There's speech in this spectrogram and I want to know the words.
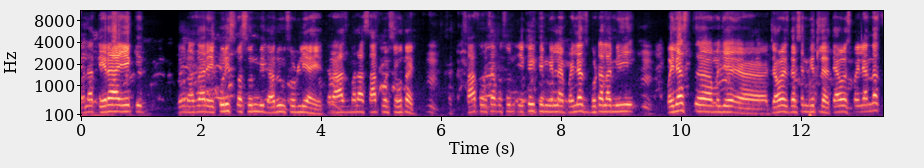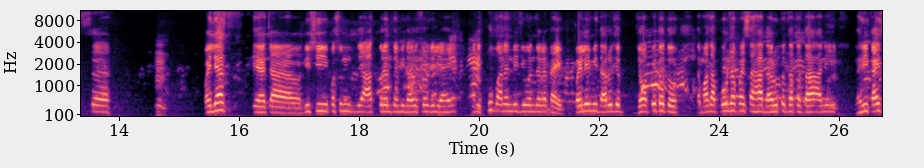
मला तेरा एक दोन हजार एकोणीसपासून मी दारू सोडली आहे. तर आज मला सात वर्ष होत आहेत. सात वर्षापासून एकही थेंब गेला नाही. पहिल्याच घोटाला मी पहिल्याच म्हणजे ज्यावेळेस दर्शन घेतलं त्यावेळेस पहिल्यांदाच. पहिल्याच याच्या दिवशी पासून आजपर्यंत मी दारू सोडलेली आहे आणि खूप आनंदी जीवन जगत आहे. पहिले मी दारू जे जेव्हा पित होतो तर माझा पूर्ण पैसा हा दारूतच जात होता आणि घरी काहीच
